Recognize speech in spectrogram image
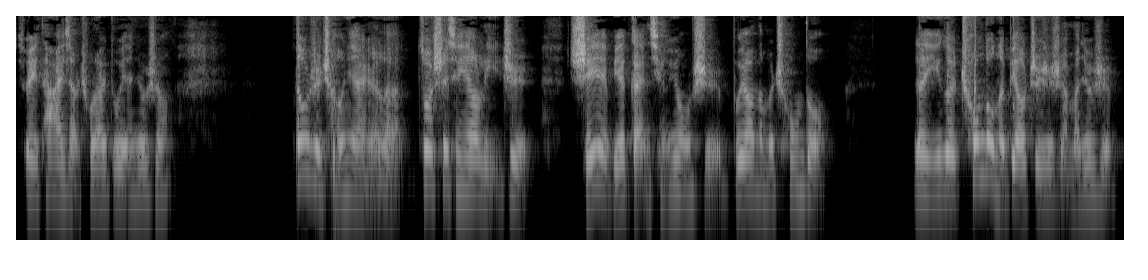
所以他还想出来读研究生。都是成年人了，做事情要理智，谁也别感情用事，不要那么冲动。那一个冲动的标志是什么？就是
